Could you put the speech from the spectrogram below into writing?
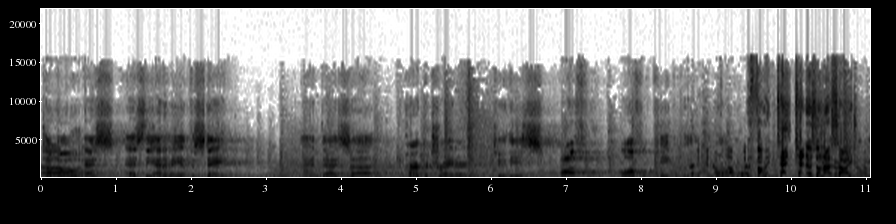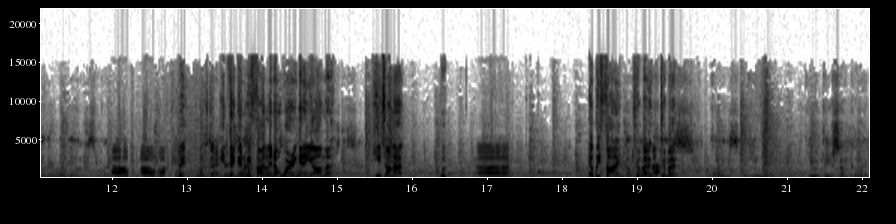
Uh, Tubbo, as as the enemy of the state, and as uh, perpetrator to these awful, awful people. I don't even know how that works. Fine. Te- Techno's on our side. know either, honest. But Oh, oh, okay. We, okay. they're gonna be fine. They're not wearing any armor. He's on our. we- Uh, It'll be fine. Technoblade, Tubbo, Tubbo. please, please, if you would, if you would be so kind.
